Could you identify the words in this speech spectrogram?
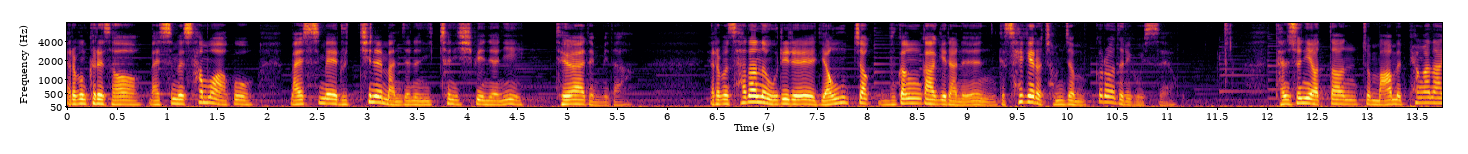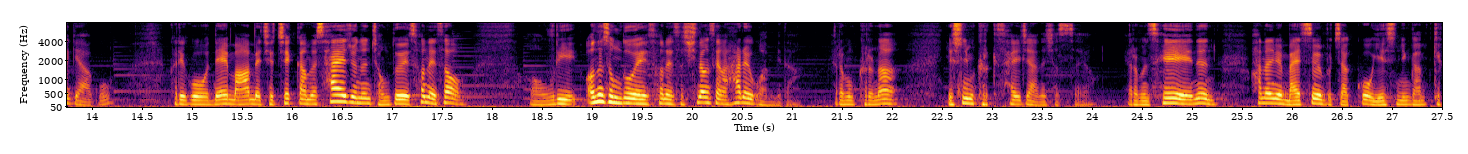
여러분 그래서 말씀을 사모하고 말씀의 루틴을 만드는 2022년이 되어야 됩니다. 여러분 사단은 우리를 영적 무감각이라는 그 세계로 점점 끌어들이고 있어요. 단순히 어떤 좀 마음을 평안하게 하고 그리고 내 마음의 죄책감을 사해주는 정도의 선에서 어, 우리 어느 정도의 선에서 신앙생활 하려고 합니다. 여러분 그러나 예수님은 그렇게 살지 않으셨어요. 여러분 새해에는 하나님의 말씀을 붙잡고 예수님과 함께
